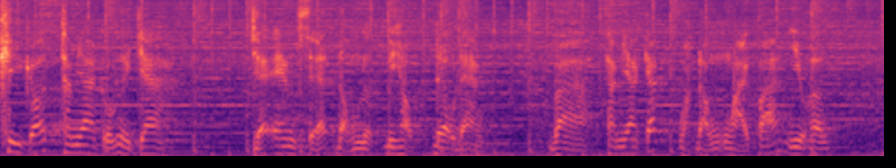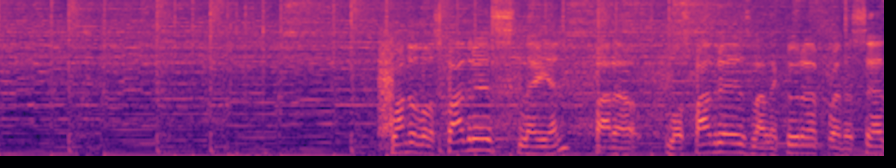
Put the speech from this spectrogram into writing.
Khi có tham gia của người cha, trẻ em sẽ động lực đi học đều đặn và tham gia các hoạt động ngoại khóa nhiều hơn. Cuando los padres leen, para los padres la lectura puede ser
